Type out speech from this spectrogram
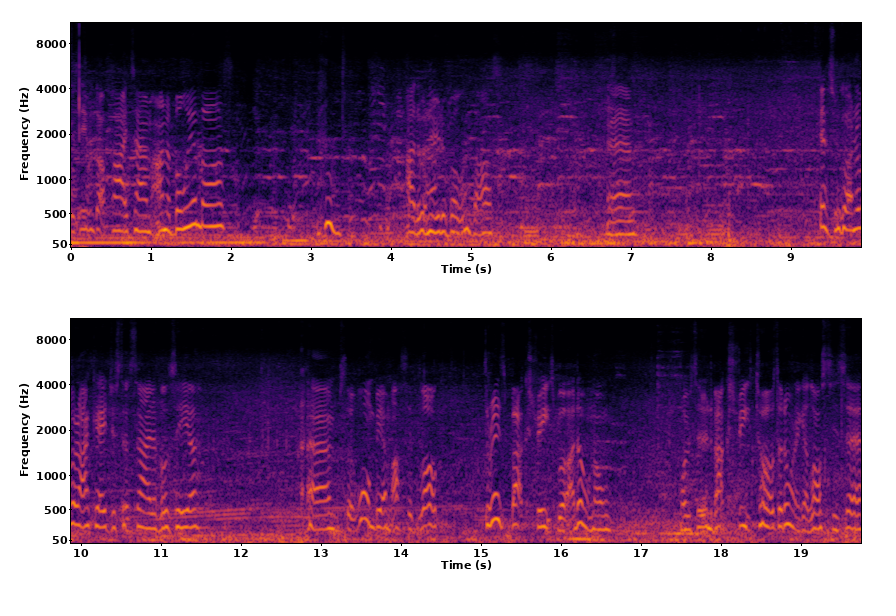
It's even got a pie time and a bowling bars. I don't know the bowling bars. Um, yes, we've got another arcade just outside of us here. Um, so it won't be a massive vlog. There is back streets, but I don't know we're doing the back street tours. I don't want to get lost. Uh,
